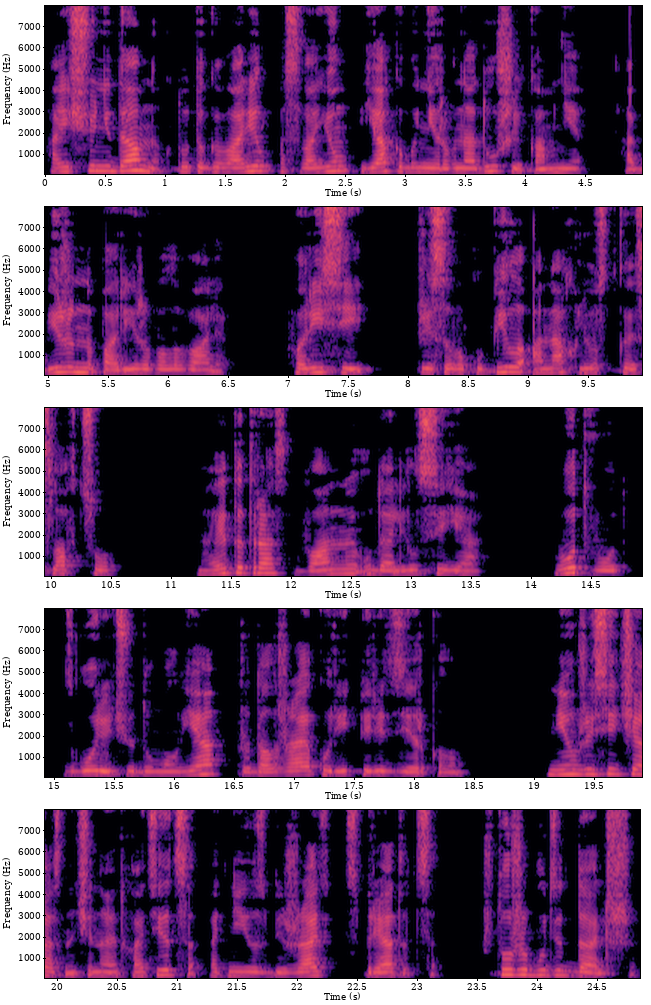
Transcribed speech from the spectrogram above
А еще недавно кто-то говорил о своем якобы неравнодушии ко мне, обиженно парировала Валя. Фарисей, присовокупила она хлесткое словцо. На этот раз в ванную удалился я. Вот-вот, с горечью думал я, продолжая курить перед зеркалом. Мне уже сейчас начинает хотеться от нее сбежать, спрятаться. Что же будет дальше?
